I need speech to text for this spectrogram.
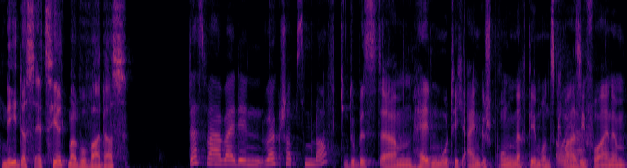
Nee, das erzählt mal, wo war das? Das war bei den Workshops im Loft. Du bist ähm, heldenmutig eingesprungen, nachdem uns oh, quasi ja. vor einem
